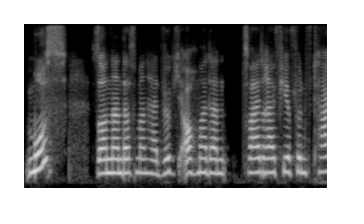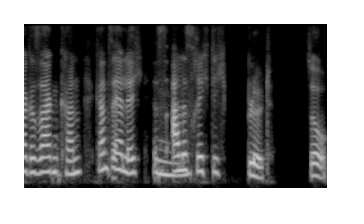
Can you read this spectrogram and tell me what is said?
muss, sondern dass man halt wirklich auch mal dann zwei, drei, vier, fünf Tage sagen kann, ganz ehrlich, ist mhm. alles richtig blöd. So.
